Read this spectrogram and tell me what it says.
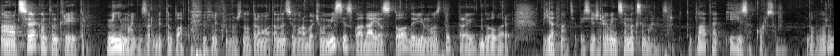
А це контент креатор. Мінімальна заробітна плата, яку можна отримувати на цьому робочому місці, складає 193 долари. 15 тисяч гривень це максимальна заробітна плата і за курсом доларів.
